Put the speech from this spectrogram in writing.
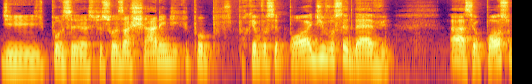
De, de pô, as pessoas acharem de que pô, porque você pode, você deve. Ah, se eu posso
